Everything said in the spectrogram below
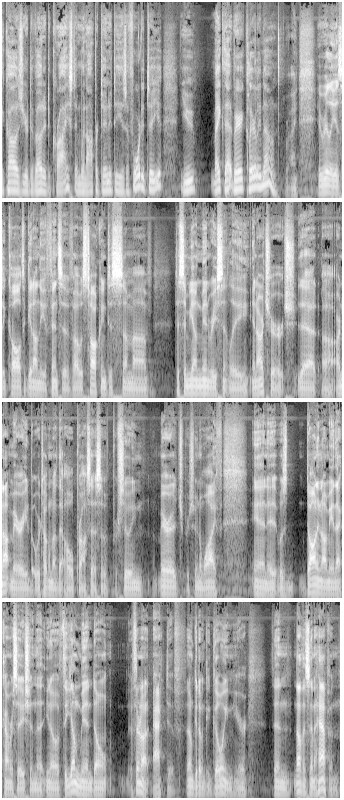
because you're devoted to Christ. And when opportunity is afforded to you, you make that very clearly known. Right. It really is a call to get on the offensive. I was talking to some. Uh, to some young men recently in our church that uh, are not married, but we're talking about that whole process of pursuing marriage, pursuing a wife, and it was dawning on me in that conversation that you know if the young men don't, if they're not active, they don't get up and get going here, then nothing's going to happen.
